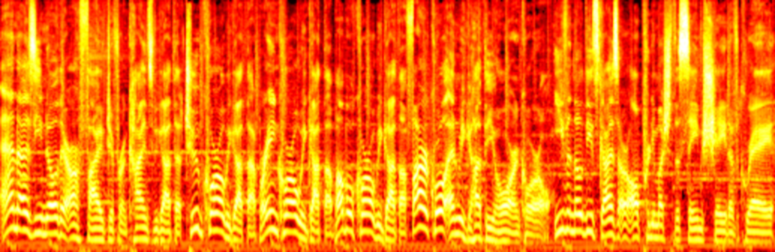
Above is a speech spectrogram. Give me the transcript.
And as you know, there are five different kinds. We got the tube coral, we got the brain coral, we got the bubble coral, we got the fire coral, and we got the horn coral. Even though these guys are all pretty much the same shade of gray,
